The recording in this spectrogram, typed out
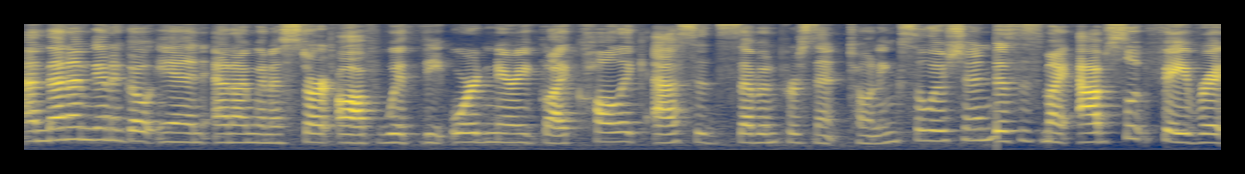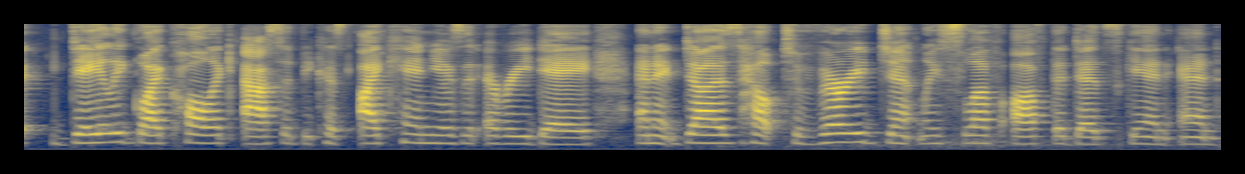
And then I'm going to go in and I'm going to start off with the Ordinary Glycolic glycolic acid 7% toning solution. This is my absolute favorite daily glycolic acid because I can use it every day and it does help to very gently slough off the dead skin and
